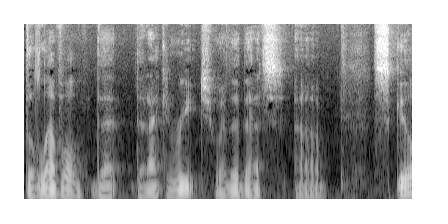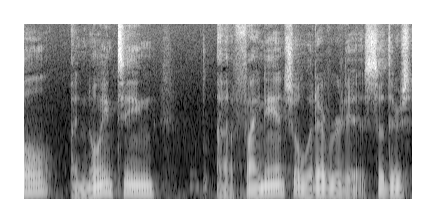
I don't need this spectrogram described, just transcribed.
the level that, that I can reach, whether that's uh, skill, anointing, uh, financial, whatever it is. So there's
